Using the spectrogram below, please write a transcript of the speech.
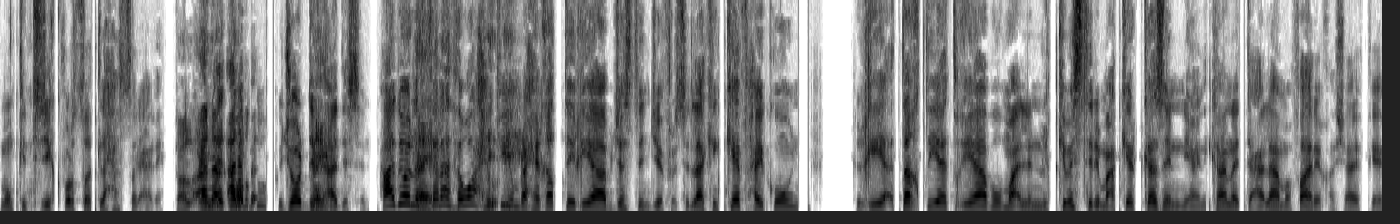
ممكن تجيك فرصة تحصل عليه والله أنا أنا برضو جوردن أي. أديسون هذول أي. الثلاثة واحد فيهم راح يغطي غياب جاستن جيفرسون لكن كيف حيكون غياب تغطية غيابه مع لأنه ال chemistry مع كيرك كازنز يعني كانت علامة فارقة شايف كيف؟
